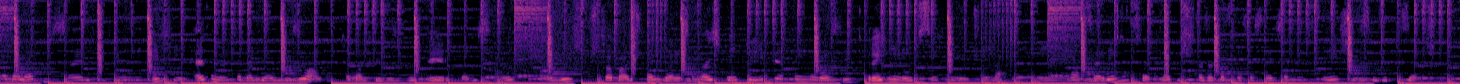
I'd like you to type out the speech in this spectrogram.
trabalhar com série, com filme, enfim, é também um trabalho de audiovisual. Trabalho de roteiro, produção, ambos os trabalhos conversam, mas um clipe é um negócio de 3 minutos, 5 minutos no máximo. Uma série é uma série, né, bicho? Mas essa, essa série só tem 6, 6 episódios. Né?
